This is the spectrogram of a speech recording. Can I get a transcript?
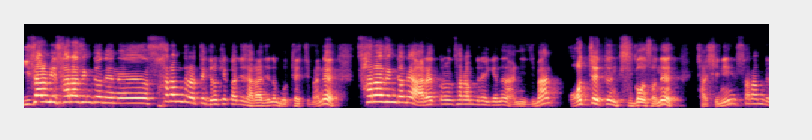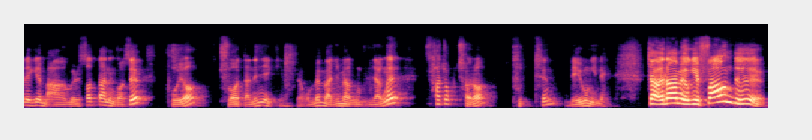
이 사람이 살아생전에는 사람들한테 그렇게까지 잘하지는 못했지만 은 살아생전에 알았던 사람들에게는 아니지만 어쨌든 죽어서는 자신이 사람들에게 마음을 썼다는 것을 보여 주었다는 얘기예요. 맨 마지막 문장은 사족처럼 붙은 내용이네. 자, 그 다음에 여기 found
